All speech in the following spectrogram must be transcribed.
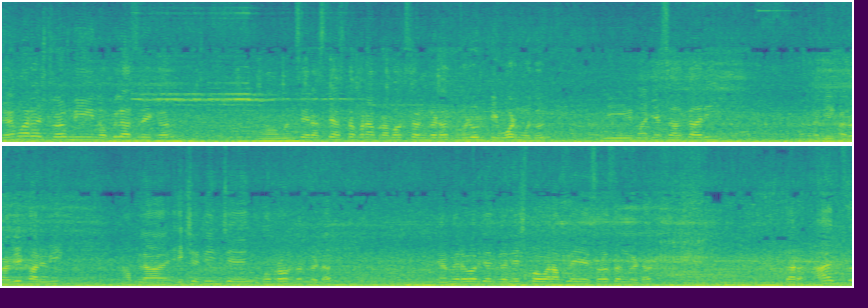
जय महाराष्ट्र मी नकुल आसरेकर. म्हणजे रस्ते आस्थापना प्रभाग सणगडक मुलुंड टिवडमधून आणि माझे सहकारी रवी रवी खारवी आपला एकशे तीनचे उपप्रभाग संघटक कॅमेऱ्यावरचे गणेश पवार आपले सहसंघटक तर आज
